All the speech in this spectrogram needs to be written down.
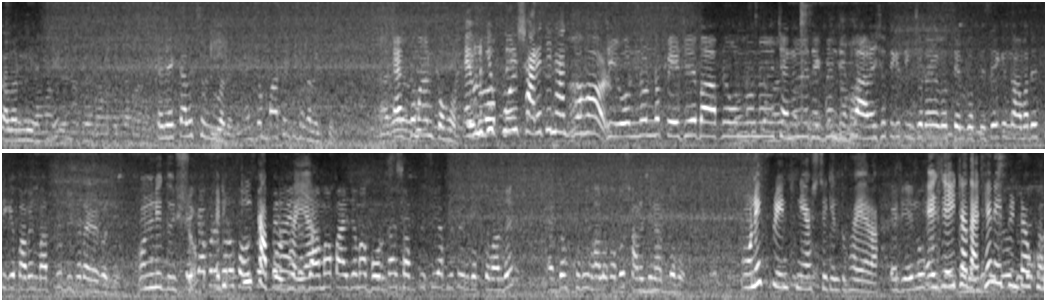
কালার নিয়ে এসেছি। এই যে কালেকশনগুলো দেখেন একদম কিছু কালেকশন একদম আনকমন এগুলো কি ফুল সাড়ে তিন হাত বহর? জি অন্য অন্য পেজে বা আপনি অন্য অন্য চ্যানেলে দেখবেন যেগুলো আড়াইশো থেকে তিনশো টাকা করে সেল করতেছে কিন্তু আমাদের থেকে পাবেন মাত্র দুশো টাকা করে। অনলি কাপড়ে কোনো ফলস কাপড় কাপড় ভাইয়া? জামা পায়জামা বোরকা সবকিছুই আপনি তৈরি করতে পারবেন। একদম খুবই ভালো কাপড় সাড়ে তিন হাত বহর। অনেক প্রিন্ট নিয়ে আসছে কিন্তু ভাইয়ারা। এই যে এইটা দেখেন এই প্রিন্টটাও খুব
